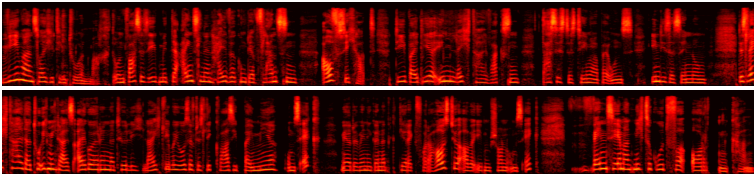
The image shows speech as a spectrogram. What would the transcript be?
Wie man solche Tinkturen macht und was es eben mit der einzelnen Heilwirkung der Pflanzen auf sich hat, die bei dir im Lechtal wachsen, das ist das Thema bei uns in dieser Sendung. Das Lechtal, da tue ich mich da als Allgäuerin natürlich leicht, lieber Josef, das liegt quasi bei mir ums Eck, mehr oder weniger nicht direkt vor der Haustür, aber eben schon ums Eck. Wenn es jemand nicht so gut verorten kann,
